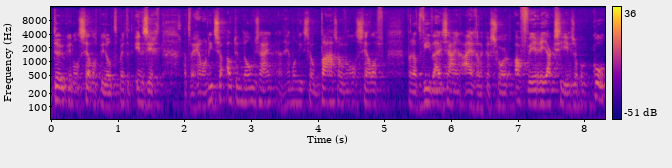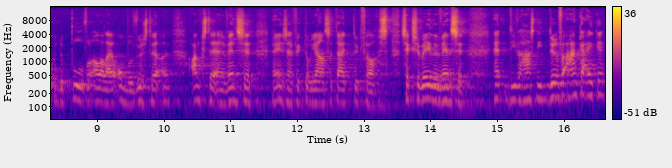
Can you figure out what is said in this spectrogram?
deuk in ons zelfbeeld, met het inzicht dat we helemaal niet zo autonoom zijn en helemaal niet zo baas over onszelf, maar dat wie wij zijn eigenlijk een soort afweerreactie is op een kolkende pool van allerlei onbewuste eh, angsten en wensen. In zijn Victoriaanse tijd natuurlijk vooral seksuele wensen, die we haast niet durven aankijken.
